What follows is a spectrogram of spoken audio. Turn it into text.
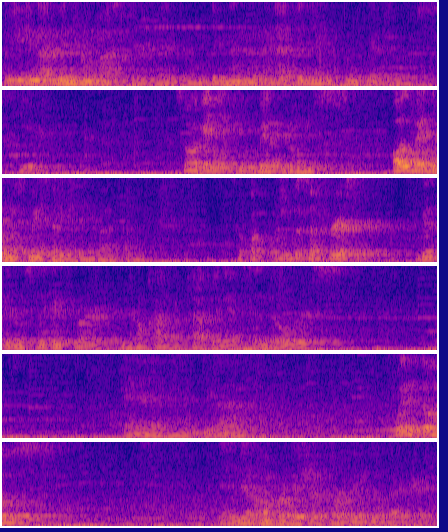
Pulihin natin yung master bedroom. Tignan muna natin yung two bedrooms here. So again, yung two bedrooms, all bedrooms may sariling bathroom. So pag dito sa first bedroom, second floor, meron kang cabinets and drawers. And you have windows. And meron kang provision for window direct.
